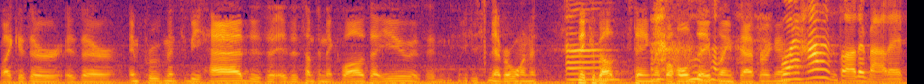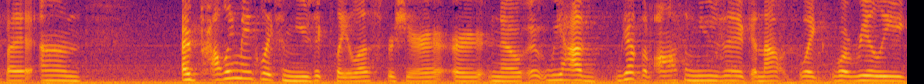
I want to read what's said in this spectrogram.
Like, is there is there improvement to be had? Is it is it something that claws at you? Is it you just never want to think Um, about staying up a whole day playing Tapper again? Well, I hadn't thought about it, but um, I'd probably make like some music playlists for sure. Or no, uh, we had we had some awesome music, and that's like what really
